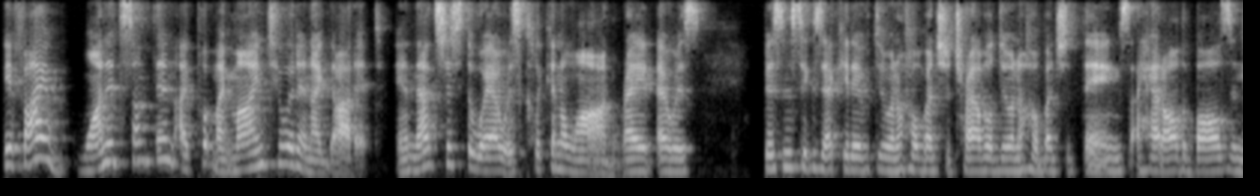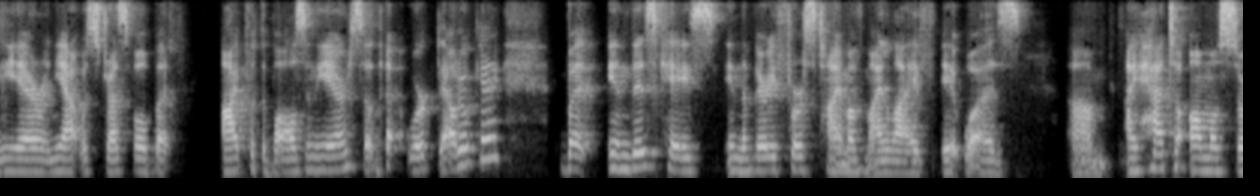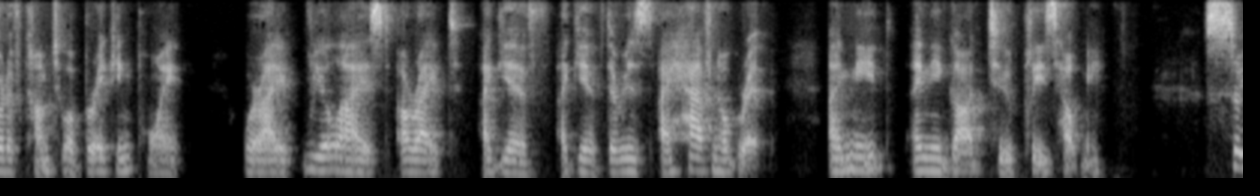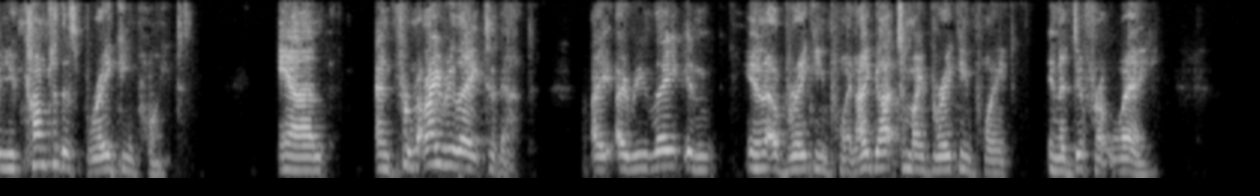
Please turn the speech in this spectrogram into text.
if I wanted something, I put my mind to it and I got it. And that's just the way I was clicking along, right? I was business executive doing a whole bunch of travel, doing a whole bunch of things. I had all the balls in the air, and yeah, it was stressful, but I put the balls in the air. So that worked out okay. But in this case, in the very first time of my life, it was, um, I had to almost sort of come to a breaking point where I realized, all right, I give, I give. There is, I have no grip. I need, I need God to please help me. So you come to this breaking point, and and for I relate to that. I, I relate in in a breaking point. I got to my breaking point in a different way,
